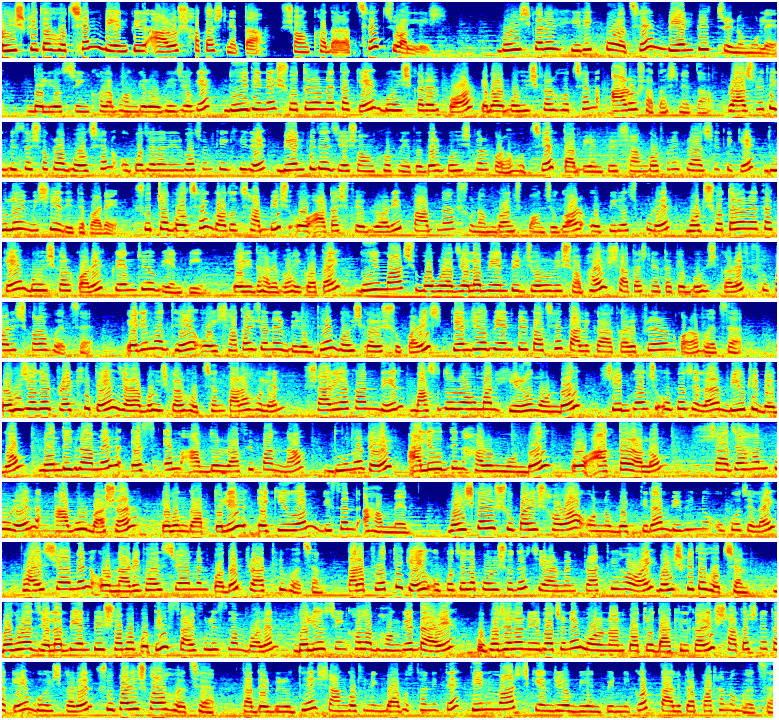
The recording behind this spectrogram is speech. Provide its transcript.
বহিষ্কৃত হচ্ছেন বিএনপির আরও সাতাশ নেতা। সংখ্যা দাঁড়াচ্ছে চুয়াল্লিশ। বহিষ্কারের হিরিক পড়েছে বিএনপির তৃণমূলে। দলীয় শৃঙ্খলা ভঙ্গের অভিযোগে দুই দিনে সতেরো নেতাকে বহিষ্কারের পর এবার বহিষ্কার হচ্ছেন আরও সাতাশ নেতা। রাজনৈতিক বিশ্লেষকরা বলছেন, উপজেলা নির্বাচনকে ঘিরে বিএনপিতে যে সংখ্যক নেতাদের বহিষ্কার করা হচ্ছে, তা বিএনপির সাংগঠনিক রাজনীতিকে ধুলোয় মিশিয়ে দিতে পারে। সূত্র বলছে, গত ২৬ ও আটাশ ফেব্রুয়ারি পাবনা, সুনামগঞ্জ, পঞ্চগড় ও পিরোজপুরের মোট সতেরো নেতাকে বহিষ্কার করে কেন্দ্রীয় বিএনপি। এরই ধারাবাহিকতায় দুই মার্চ বগুড়া জেলা বিএনপির জরুরি সভায় সাতাশ নেতাকে বহিষ্কারের সুপারিশ করা হয়েছে। এরই মধ্যে ওই সাতাশ জনের বিরুদ্ধে বহিষ্কারের সুপারিশ কেন্দ্রীয় বিএনপির কাছে তালিকা আকারে প্রেরণ করা হয়েছে। অভিযোগের প্রেক্ষিতে যারা বহিষ্কার হচ্ছেন তারা হলেন সারিয়াকান্দির মাসুদুর রহমান হিরু মণ্ডল, শিবগঞ্জ উপজেলার বিউটি বেগম, নন্দীগ্রামের এস এম আব্দুর রাফি পান্না, ধুনটের আলিউদ্দিন হারুন মণ্ডল ও আক্তার আলম, শাহজাহানপুরের আবুল বাসার এবং গাবতলীর একিউএম ডিসেন্ট আহমেদ। বহিষ্কারের সুপারিশ হওয়া অন্য ব্যক্তিরা বিভিন্ন উপজেলায় ভাইস চেয়ারম্যান ও নারী ভাইস চেয়ারম্যান পদে প্রার্থী হয়েছেন। তারা প্রত্যেকেই উপজেলা পরিষদের চেয়ারম্যান প্রার্থী হওয়ায় বহিষ্কৃত হচ্ছেন। বগুড়া জেলা বিএনপির সভাপতি সাইফুল ইসলাম বলেন, দলীয় শৃঙ্খলা ভঙ্গের দায়ে উপজেলা নির্বাচনে মনোনয়নপত্র দাখিলকারী সাতাশ নেতাকে বহিষ্কারের সুপারিশ করা হয়েছে। তাদের বিরুদ্ধে সাংগঠনিক ব্যবস্থা নিতে তিন মার্চ কেন্দ্রীয় বিএনপির নিকট তালিকা পাঠানো হয়েছে।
